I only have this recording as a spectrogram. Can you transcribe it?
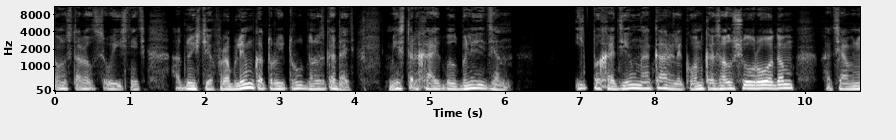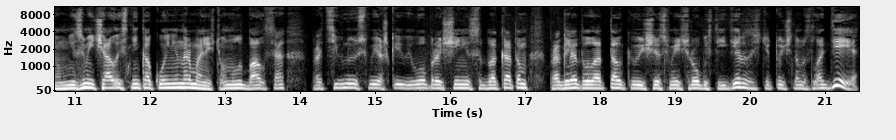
он старался выяснить одну из тех проблем, которые трудно разгадать. Мистер Хайд был бледен и походил на карлика. Он казался уродом, хотя в нем не замечалось никакой ненормальности. Он улыбался противной усмешкой, в его обращении с адвокатом проглядывала отталкивающая смесь робости и дерзости точном злодея.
